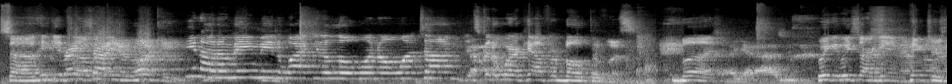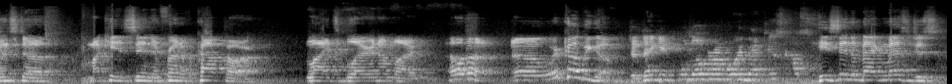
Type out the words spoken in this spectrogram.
So he gets Ray over shot there. you lucky. You know what I mean? Me and the wife get a little one-on-one time. It's gonna work out for both of us. But I got eyes on we we start getting pictures and stuff. My kid's sitting in front of a cop car, lights blaring. I'm like, hold up, uh, where'd Kobe go? Did they get pulled over on the way back to his house? He's sending back messages.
